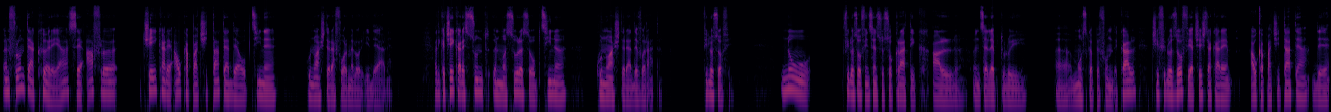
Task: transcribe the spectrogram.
în fruntea căreia se află cei care au capacitatea de a obține cunoașterea formelor ideale. Adică cei care sunt în măsură să obțină cunoașterea adevărată. Filosofii. Nu filosofii în sensul socratic al înțeleptului uh, muscă pe fund de cal, ci filozofii aceștia care au capacitatea de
